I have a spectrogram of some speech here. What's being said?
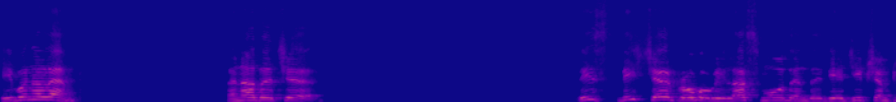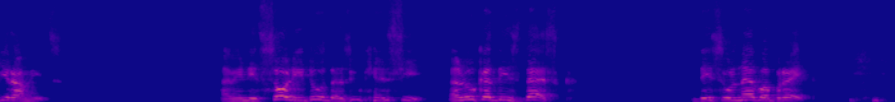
Even a lamp, another chair. This, this chair probably lasts more than the, the Egyptian pyramids. I mean, it's solid wood, as you can see. And look at this desk. This will never break.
